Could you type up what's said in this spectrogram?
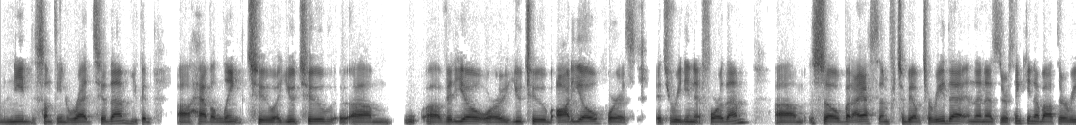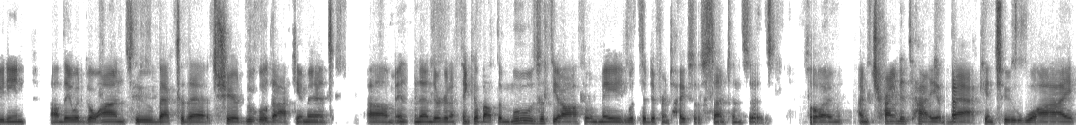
need something read to them. You could uh, have a link to a YouTube um, uh, video or YouTube audio where it's it's reading it for them. Um, so, but I asked them to be able to read that, and then as they're thinking about their reading, um, they would go on to back to that shared Google document, um, and, and then they're going to think about the moves that the author made with the different types of sentences. So I'm I'm trying to tie it back into why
